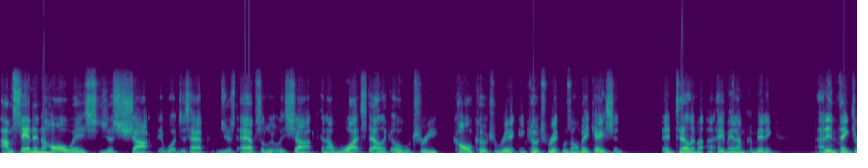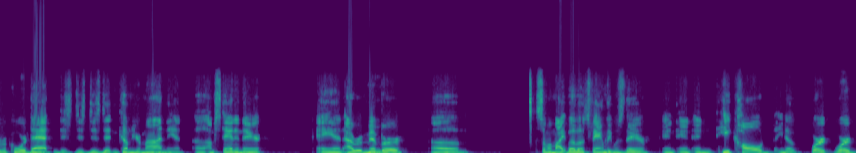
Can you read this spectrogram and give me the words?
i'm standing in the hallway just shocked at what just happened just absolutely shocked and i watched alec ogletree call coach Richt and coach Richt was on vacation and tell him hey man i'm committing I didn't think to record that. Just just, just didn't come to your mind then. Uh, I'm standing there, and I remember um, some of Mike Bobo's family was there, and and and he called. You know, word word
